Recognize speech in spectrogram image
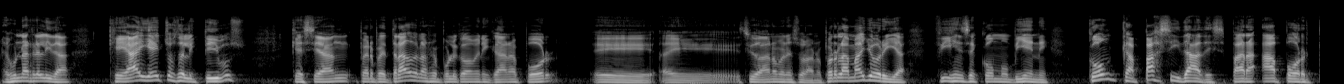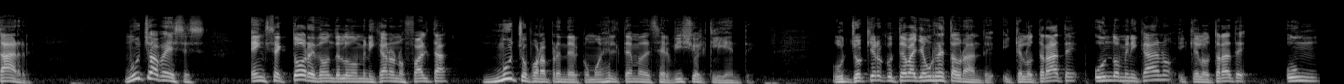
es una realidad que hay hechos delictivos que se han perpetrado en la República Dominicana por eh, eh, ciudadanos venezolanos. Pero la mayoría, fíjense cómo viene con capacidades para aportar. Muchas veces en sectores donde los dominicanos nos falta mucho por aprender, como es el tema del servicio al cliente. Yo quiero que usted vaya a un restaurante y que lo trate un dominicano y que lo trate un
